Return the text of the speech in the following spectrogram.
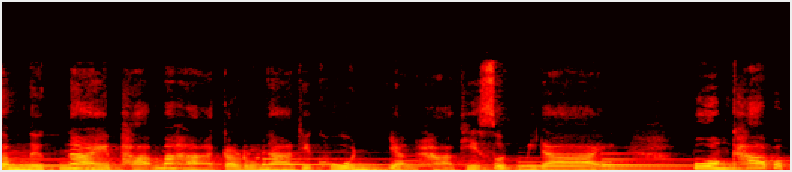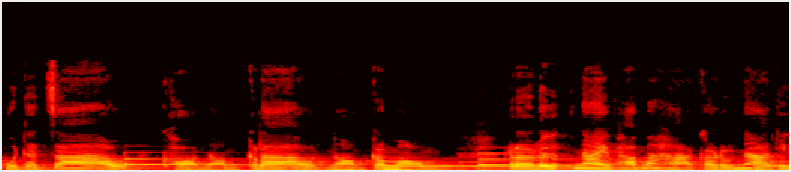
สำนึกในพระมหากรุณาธิคุณอย่างหาที่สุดไม่ได้ ปวงข้าพระพุทธเจ้า ขอน้อมเกล้า น้อมกระหม่อม ระลึกในพระมหากรุณาธิ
